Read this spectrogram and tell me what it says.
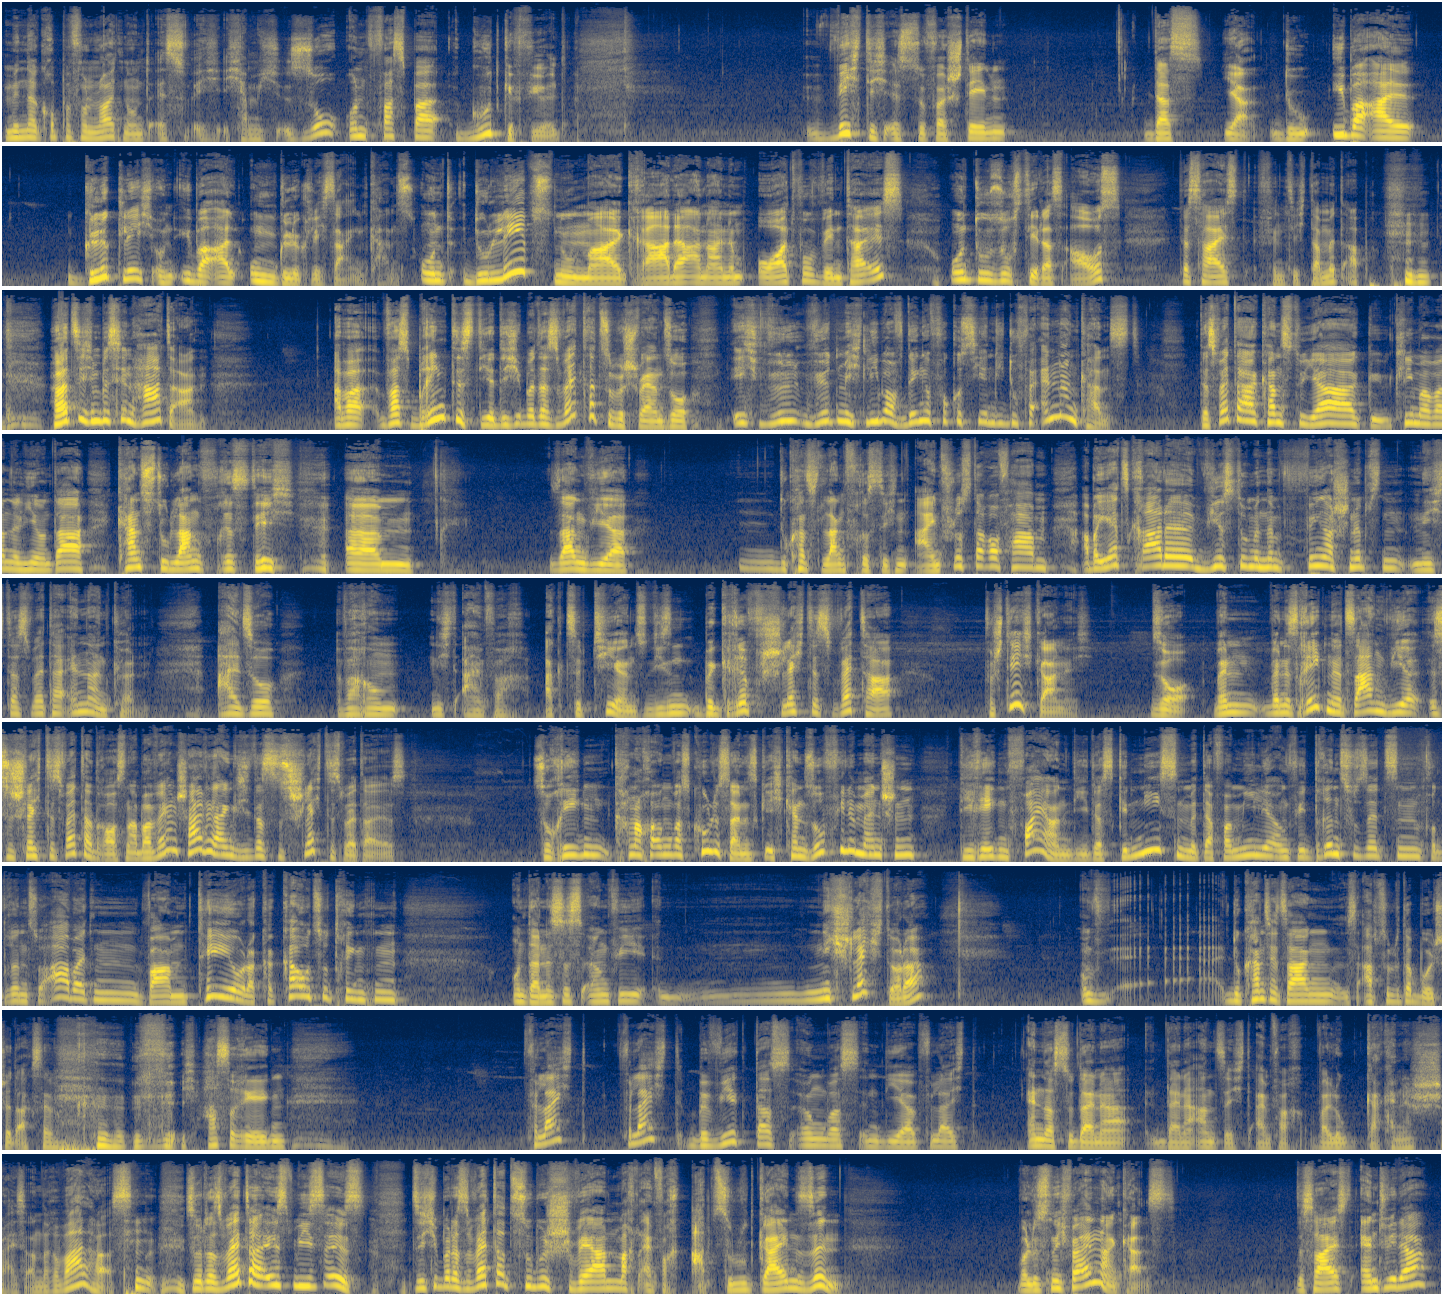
mit einer Gruppe von Leuten und es, ich, ich habe mich so unfassbar gut gefühlt wichtig ist zu verstehen, dass ja, du überall glücklich und überall unglücklich sein kannst. Und du lebst nun mal gerade an einem Ort, wo Winter ist und du suchst dir das aus. Das heißt, find dich damit ab. Hört sich ein bisschen hart an. Aber was bringt es dir, dich über das Wetter zu beschweren? So, ich würde mich lieber auf Dinge fokussieren, die du verändern kannst. Das Wetter kannst du ja, Klimawandel hier und da, kannst du langfristig ähm, sagen wir, du kannst langfristig einen Einfluss darauf haben, aber jetzt gerade wirst du mit einem Fingerschnipsen nicht das Wetter ändern können. Also, warum nicht einfach akzeptieren? So diesen Begriff schlechtes Wetter verstehe ich gar nicht. So, wenn, wenn es regnet, sagen wir, es ist schlechtes Wetter draußen. Aber wer entscheidet eigentlich, dass es schlechtes Wetter ist? So Regen kann auch irgendwas Cooles sein. Ich kenne so viele Menschen, die Regen feiern, die das genießen, mit der Familie irgendwie drin zu sitzen, von drin zu arbeiten, warmen Tee oder Kakao zu trinken. Und dann ist es irgendwie nicht schlecht, oder? Und du kannst jetzt sagen, ist absoluter Bullshit, Axel. ich hasse Regen. Vielleicht, vielleicht bewirkt das irgendwas in dir. Vielleicht änderst du deine, deine Ansicht einfach, weil du gar keine scheiß andere Wahl hast. So, das Wetter ist, wie es ist. Sich über das Wetter zu beschweren, macht einfach absolut keinen Sinn. Weil du es nicht verändern kannst. Das heißt, entweder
